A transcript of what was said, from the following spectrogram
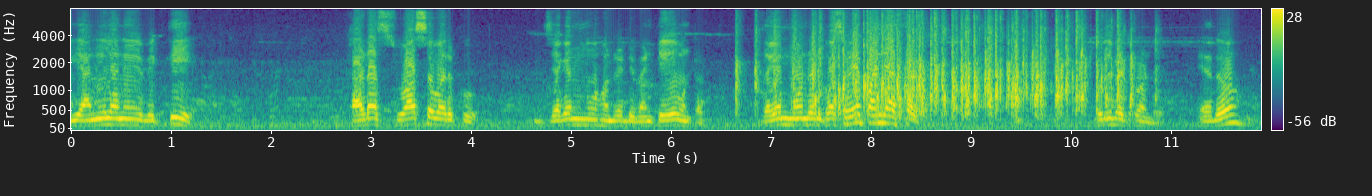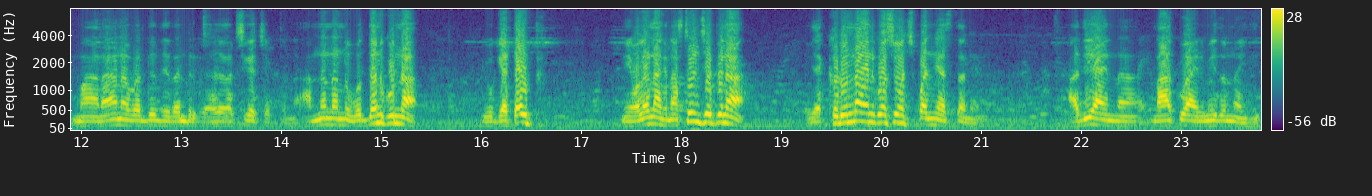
ఈ అనిల్ అనే వ్యక్తి కడ శ్వాస వరకు జగన్మోహన్ రెడ్డి వెంటే ఉంటాడు. జగన్మోహన్ రెడ్డి కోసమే పనిచేస్తాడు గుర్తుపెట్టుకోండి. ఏదో మా నాన్న వర్ధంతి తండ్రి రక్షగా చెప్తున్నా. అన్న నన్ను వద్దనుకున్నా యు గెట్ అవుట్ నీ వల్ల నాకు నష్టం చెప్పినా ఎక్కడున్నా ఆయన కోసం వచ్చి పని చేస్తాను నేను. అది ఆయన నాకు ఆయన మీద ఉన్న ఇది.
